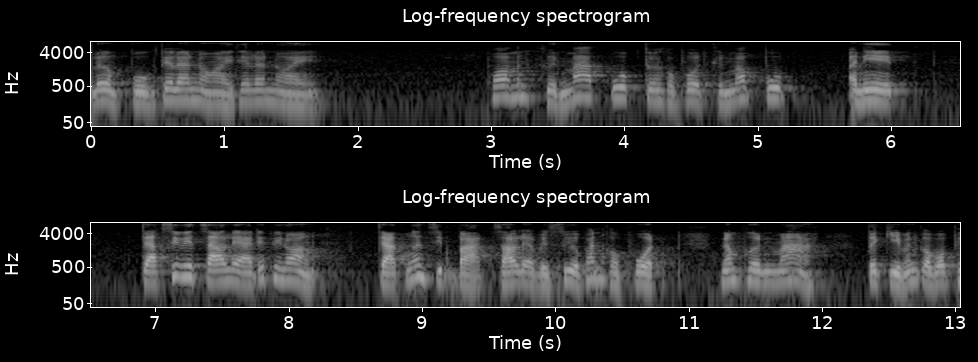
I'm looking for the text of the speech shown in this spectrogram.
เริ่มปลูกเทละหน่อยเทละหน่อยพอมันขึ้นมาปุ๊บต้นข้าวโพดขึ้นมาปุ๊บ อันนี้จากชีวิตสาวแหล่เด้พี่น้อง จากเงินสิบบาทสาวแหล่ไปซื้อพันข้าวโพดน้ำเพลินมาตะกี้มันก็บ่แพ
